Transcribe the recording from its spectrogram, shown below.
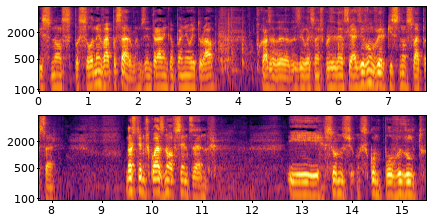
isso não se passou, nem vai passar. Vamos entrar em campanha eleitoral por causa das eleições presidenciais e vão ver que isso não se vai passar. Nós temos quase 900 anos e somos como povo adulto.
